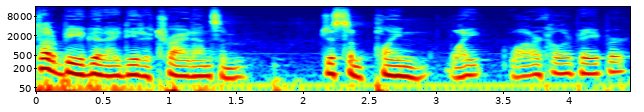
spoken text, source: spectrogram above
Thought it'd be a good idea to try it on some, just some plain white watercolor paper.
